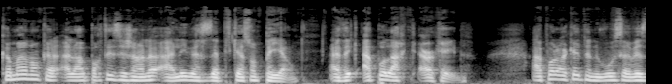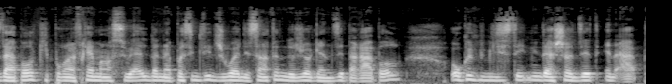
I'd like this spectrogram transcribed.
Comment donc alors porter ces gens-là à aller vers ces applications payantes? Avec Apple Arcade. Apple Arcade est un nouveau service d'Apple qui, pour un frais mensuel, donne la possibilité de jouer à des centaines de jeux organisés par Apple, aucune publicité ni d'achat dit in-app.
